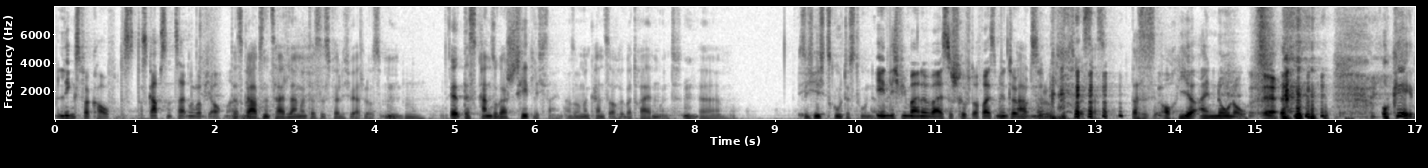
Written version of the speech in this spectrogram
Links verkaufe. Das, das gab es eine Zeit lang, glaube ich, auch mal. Das ne? gab es eine Zeit lang und das ist völlig wertlos. Mhm. Äh, das kann sogar schädlich sein. Also man kann es auch übertreiben und mhm. sich nichts Gutes tun. Damit. Ähnlich wie meine weiße Schrift auf weißem Hintergrund. Ne? Absolut, ne? so ist das. Das ist auch hier ein No-No. Ja. okay,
